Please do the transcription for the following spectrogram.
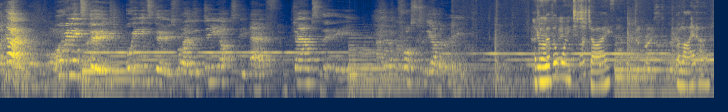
Okay, all we need to do, all you need to do is follow the D up to the F, down to the E, and then across to the other E. Have you ever wanted to die? Well, I have.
